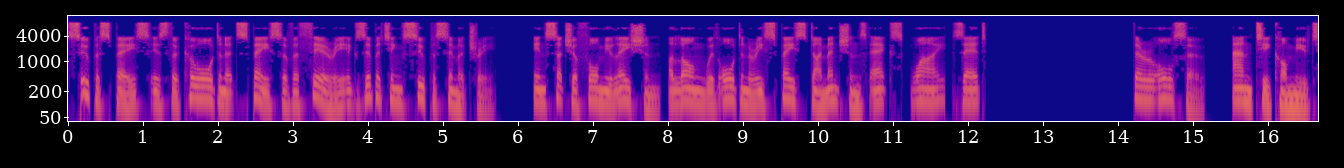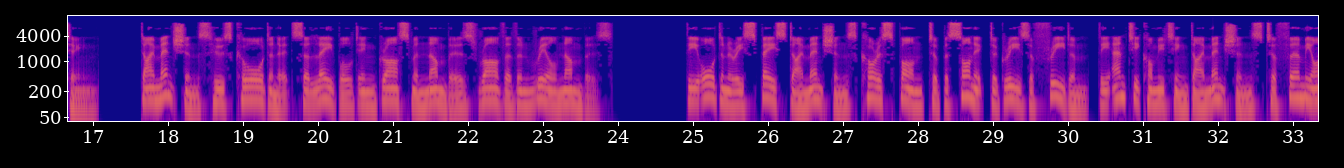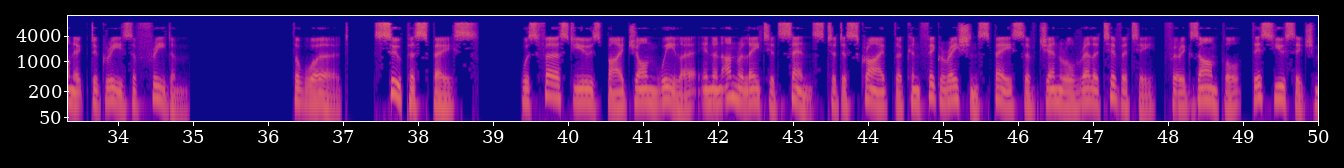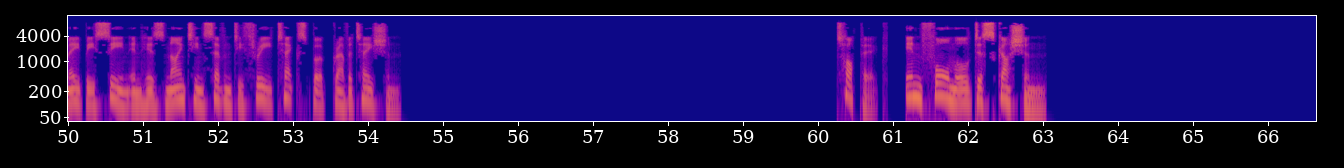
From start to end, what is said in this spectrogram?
Superspace is the coordinate space of a theory exhibiting supersymmetry. In such a formulation, along with ordinary space dimensions x, y, z, there are also anticommuting dimensions whose coordinates are labeled in Grassmann numbers rather than real numbers. The ordinary space dimensions correspond to bosonic degrees of freedom, the anticommuting dimensions to fermionic degrees of freedom. The word, "'superspace' was first used by John Wheeler in an unrelated sense to describe the configuration space of general relativity, for example, this usage may be seen in his 1973 textbook Gravitation. Informal discussion.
